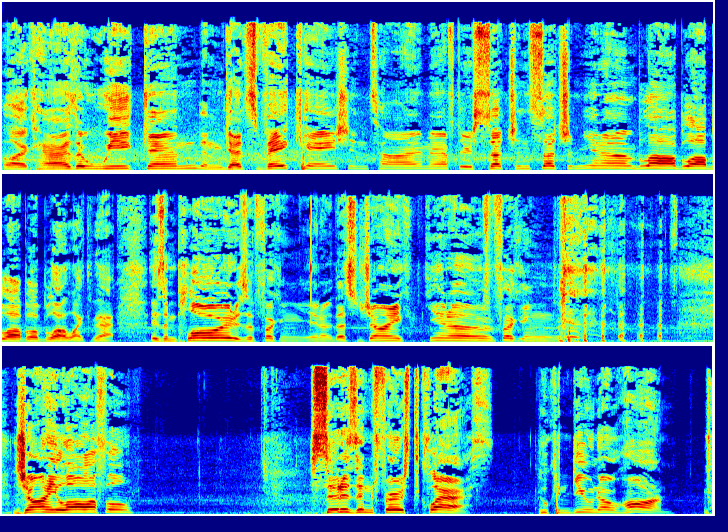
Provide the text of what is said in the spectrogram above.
like has a weekend and gets vacation time after such and such, you know, blah blah blah blah blah like that. Is employed is a fucking, you know, that's Johnny, you know, fucking Johnny Lawful, citizen first class who can do no harm.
